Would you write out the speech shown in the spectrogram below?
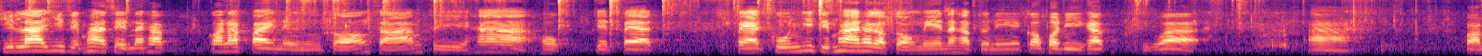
ชิ้นละ25 เซนนะครับ ก็นับไป 1 2 3 4 5 6 7 8 8คูณ25 เท่ากับ 2 เมตรนะครับ ตัวนี้ก็พอดีครับถือว่าอ่า ความ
